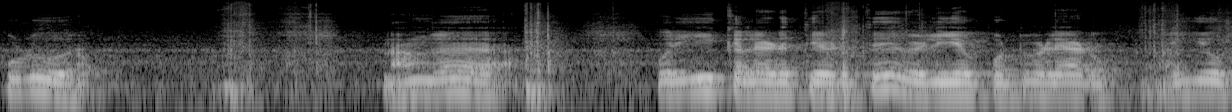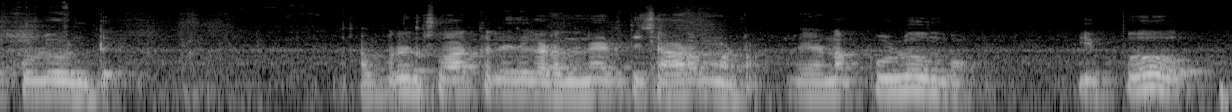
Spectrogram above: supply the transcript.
புழு வரும் நாங்கள் ஒரு ஈக்கல் எடுத்து எடுத்து வெளியே போட்டு விளையாடுவோம். ஐயோ புழுன்ட்டு. அப்புறம் சுவாத்தில் இது கிடந்துன்னா எடுத்து சாட மாட்டோம். ஏன்னா புழும்போம். இப்போது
